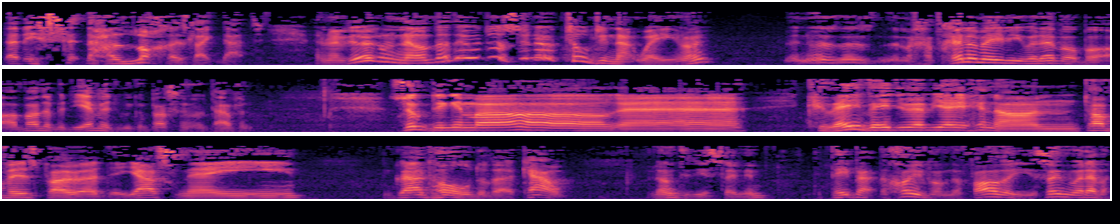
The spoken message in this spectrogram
that they set the halachas like that. And Rav Yochanan held that they were just, you know, tilting that way, right? And it was, lechatchila maybe, whatever, but avada b'diavad, we can pass it with Tafin. Zug the Gemara, Kirei Vedi Rav Yochanan, Tofis Para, the Yasmei, grabbed hold of a cow, belonged to the Yisomim, to pay back the choy from the father, Yisomim, whatever.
